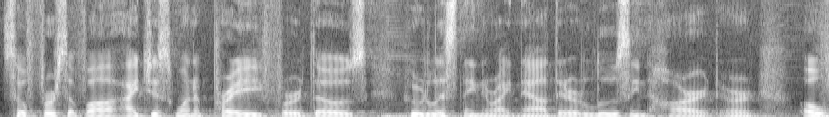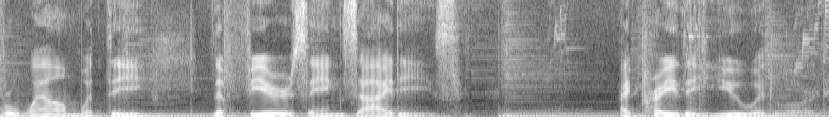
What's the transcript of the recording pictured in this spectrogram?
So, first of all, I just want to pray for those who are listening right now that are losing heart or overwhelmed with the, the fears, the anxieties. I pray that you would, Lord,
